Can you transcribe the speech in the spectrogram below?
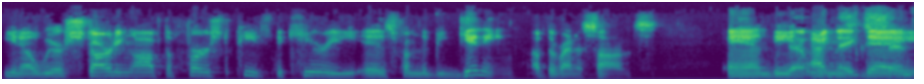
you know, we're starting off the first piece, the Kyrie, is from the beginning of the Renaissance, and the Agnus Dei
